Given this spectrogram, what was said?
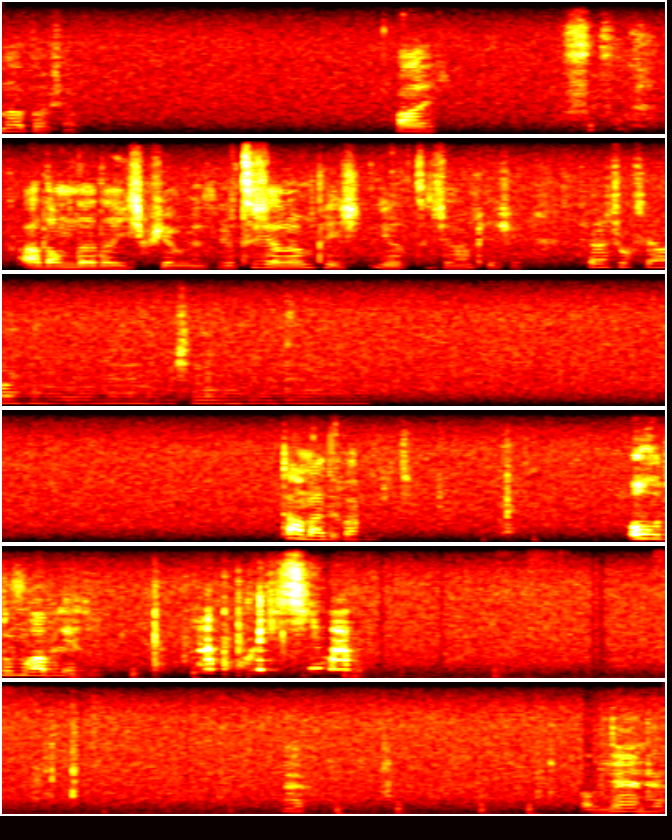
ne yapacağım? Hayır. Adamda da hiçbir şey yapmıyoruz. Yırtıcıların peş, yırtıcıların peşi. Sana çok selam. Tamam hadi kabul et. Okudum kabul ediyorum. Okudum. Abi ne ne?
